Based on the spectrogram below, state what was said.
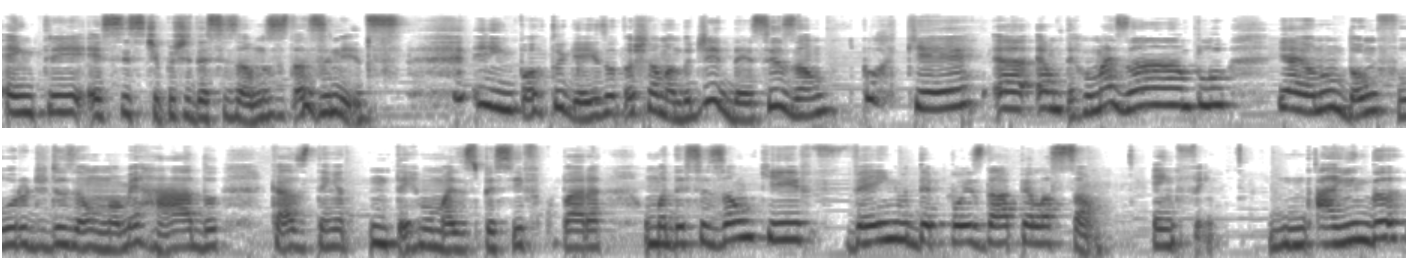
entre esses tipos de decisão nos Estados Unidos. E em português eu tô chamando de decisão porque é, é, um termo mais amplo e aí eu não dou um furo de dizer um nome errado, caso tenha um termo mais específico para uma decisão que veio depois da apelação. Enfim, ainda,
